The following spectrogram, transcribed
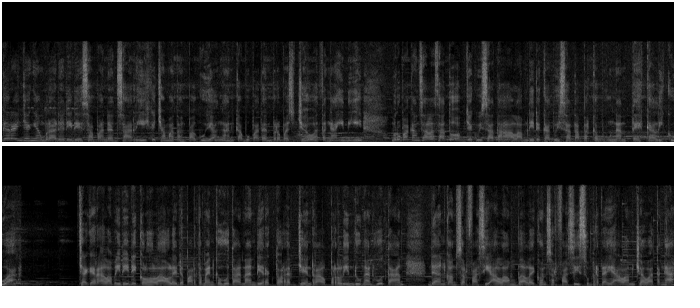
Telaga Renjeng yang berada di Desa Pandansari, Kecamatan Paguyangan, Kabupaten Brebes, Jawa Tengah ini merupakan salah satu objek wisata alam di dekat wisata perkebunan teh Kaligua. Cagar alam ini dikelola oleh Departemen Kehutanan Direktorat Jenderal Perlindungan Hutan dan Konservasi Alam Balai Konservasi Sumber Daya Alam Jawa Tengah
